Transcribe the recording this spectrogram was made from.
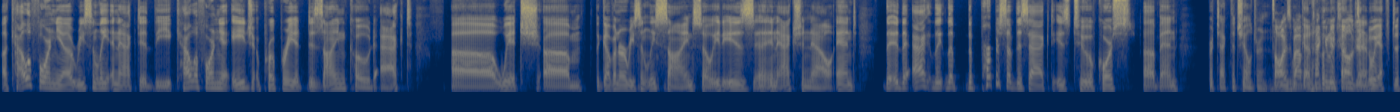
Uh, California recently enacted the California Age Appropriate Design Code Act uh, which um, the governor recently signed. So it is uh, in action now, and the the act the, the the purpose of this act is to, of course, uh, Ben, protect the children. It's always about protecting the children. we have to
